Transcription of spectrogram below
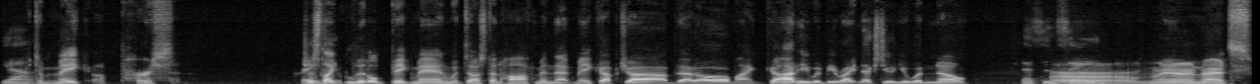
yeah, To make a person crazy. just like little big man with Dustin Hoffman, that makeup job, that oh my god, he would be right next to you and you wouldn't know. That's insane. Oh man, that's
